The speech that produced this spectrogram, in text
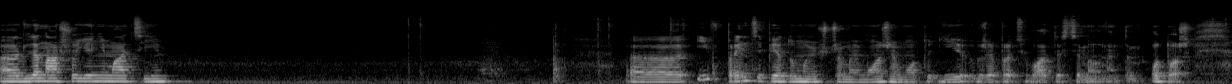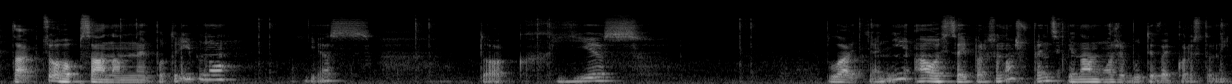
для нашої анімації. Е, І, в принципі, я думаю, що ми можемо тоді вже працювати з цими елементами. Отож, так, цього пса нам не потрібно. Yes. Так, yes. Плаття ні. А ось цей персонаж, в принципі, нам може бути використаний.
